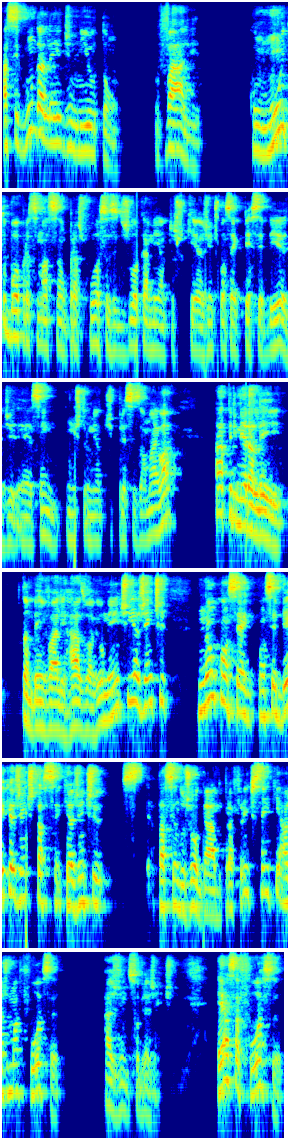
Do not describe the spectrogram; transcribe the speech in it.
a segunda lei de Newton vale com muito boa aproximação para as forças e deslocamentos que a gente consegue perceber de, é, sem um instrumento de precisão maior. A primeira lei também vale razoavelmente e a gente não consegue conceber que a gente está que a gente está sendo jogado para frente sem que haja uma força agindo sobre a gente. Essa força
